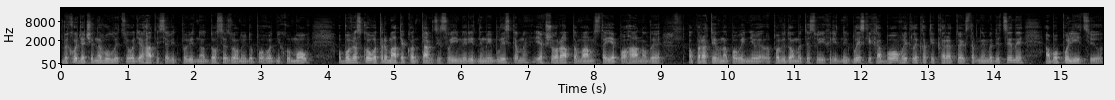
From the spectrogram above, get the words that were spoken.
Виходячи на вулицю, одягатися відповідно до сезону і до погодних умов, обов'язково тримати контакт зі своїми рідними і близькими. Якщо раптом вам стає погано, ви оперативно повинні повідомити своїх рідних близьких або викликати карету екстреної медицини або поліцію.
